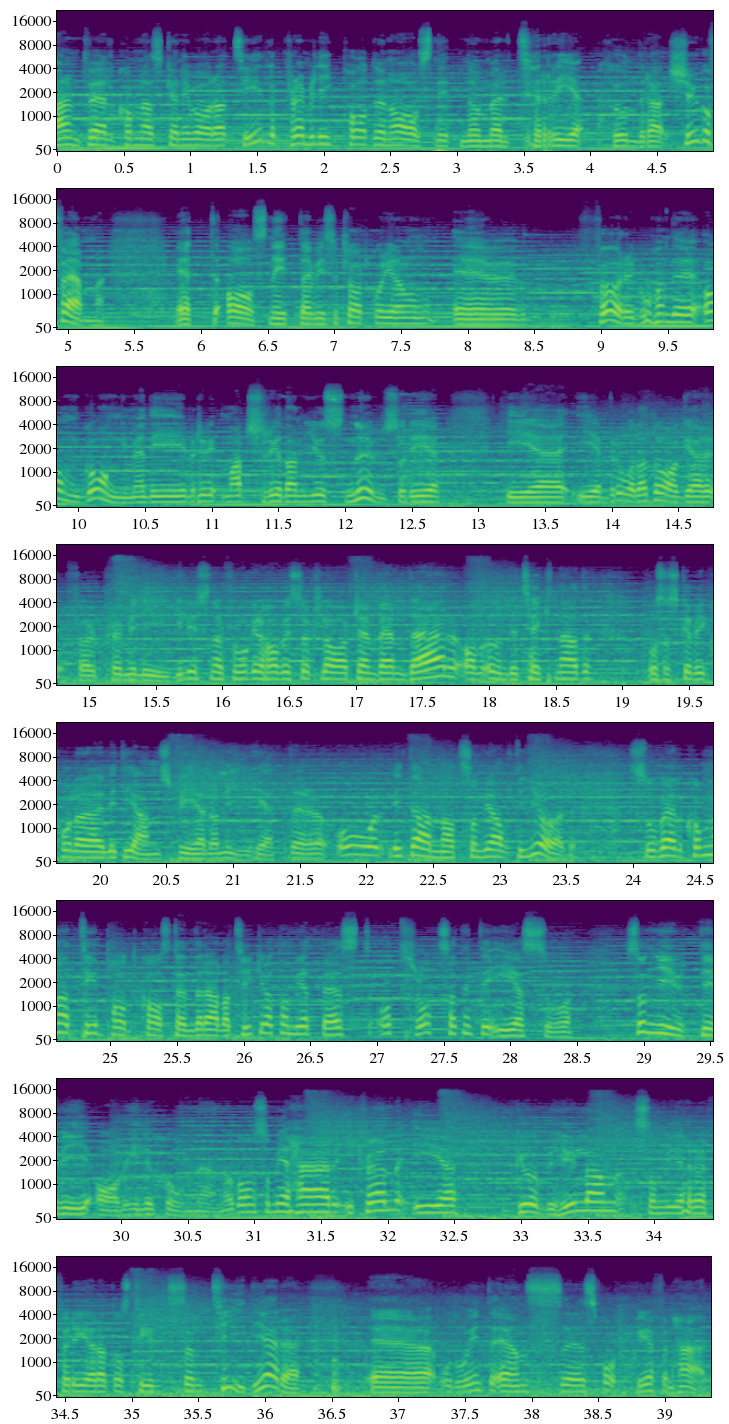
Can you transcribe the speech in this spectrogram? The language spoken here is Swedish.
Varmt välkomna ska ni vara till Premier League-podden avsnitt nummer 325. Ett avsnitt där vi såklart går igenom eh, föregående omgång men det är match redan just nu så det är, är bråda dagar för Premier League. Lyssnarfrågor har vi såklart en Vem där? av undertecknad och så ska vi kolla lite grann spel och nyheter och lite annat som vi alltid gör. Så välkomna till podcasten där alla tycker att de vet bäst och trots att det inte är så så njuter vi av illusionen. Och de som är här ikväll är Gubbhyllan som vi har refererat oss till sedan tidigare. Eh, och då är inte ens eh, sportchefen här.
